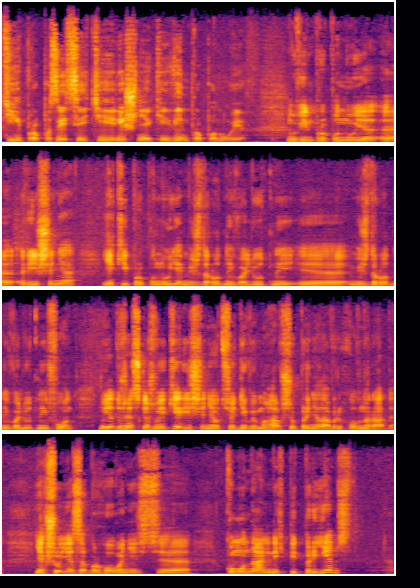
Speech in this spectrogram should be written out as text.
ті пропозиції, ті рішення, які він пропонує. Ну він пропонує е, рішення, які пропонує міжнародний валютний, е, міжнародний валютний фонд. Ну я дуже скажу, яке рішення от сьогодні вимагав, що прийняла Верховна Рада. Якщо є заборгованість е, комунальних підприємств, Так.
